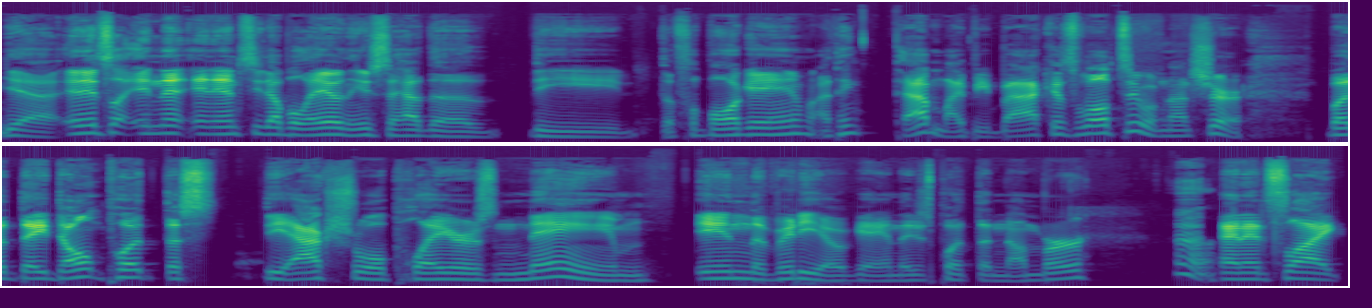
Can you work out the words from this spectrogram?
Yeah, and it's like in, in NCAA when they used to have the the the football game. I think that might be back as well too. I'm not sure, but they don't put the the actual player's name in the video game. They just put the number, Oh. and it's like,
